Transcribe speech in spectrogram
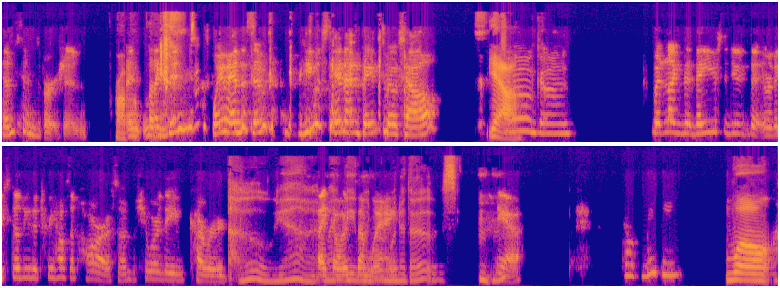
Simpsons version. Probably. And like, didn't wait a minute, in the Simpsons, he was staying at Bates Motel, yeah. Oh God. but like they used to do the, or they still do the Treehouse of Horror, so I'm sure they've covered. Oh yeah. Psycho might in some one, way. one of those. Mhm. Yeah. So maybe. Well,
